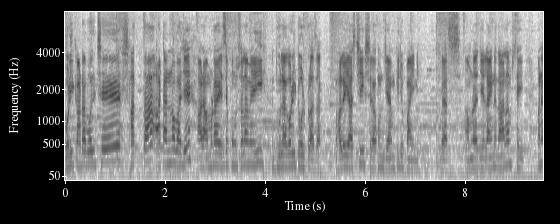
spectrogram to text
ঘড়ি কাঁটা বলছে সাতটা আটান্ন বাজে, আর আমরা এসে পৌঁছলাম এই দুলাগড়ি টোল প্লাজা। ভালোই আসছি, সেরকম জ্যাম কিছু পাইনি। ব্যাস, আমরা যে লাইনে দাঁড়ালাম সেই মানে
